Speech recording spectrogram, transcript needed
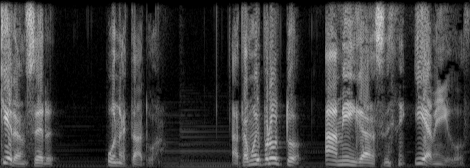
quieran ser una estatua. Hasta muy pronto, amigas y amigos.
